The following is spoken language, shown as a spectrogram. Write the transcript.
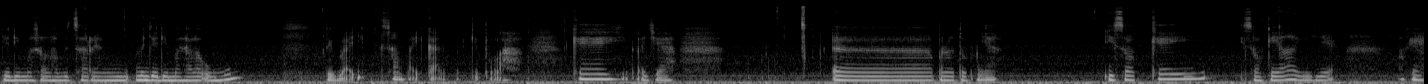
jadi masalah besar yang menjadi masalah umum lebih baik sampaikan gitulah oke itu aja. Uh, penutupnya is okay is okay lagi ya. Oke okay.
